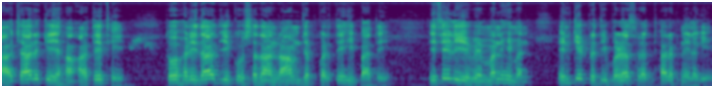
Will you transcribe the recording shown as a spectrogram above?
आचार्य के यहाँ आते थे तो हरिदास जी को सदा नाम जप करते ही पाते। इसीलिए वे मन ही मन इनके प्रति बड़ा श्रद्धा रखने लगे।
